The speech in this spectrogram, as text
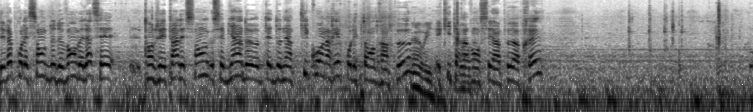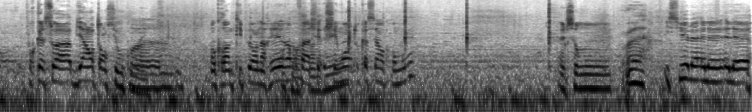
déjà pour les sangles de devant, mais là c'est quand j'ai éteint les sangles, c'est bien de peut-être donner un petit coup en arrière pour les tendre un peu, Ah oui. et quitte à avancer un peu après. Pour qu'elles soient bien en tension, quoi. Euh, encore un petit peu en arrière. Encore enfin, peu en chez, moi en tout cas, c'est encore mou. Elles sont. Ouais. Ici, elle, est- elle est, elle est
